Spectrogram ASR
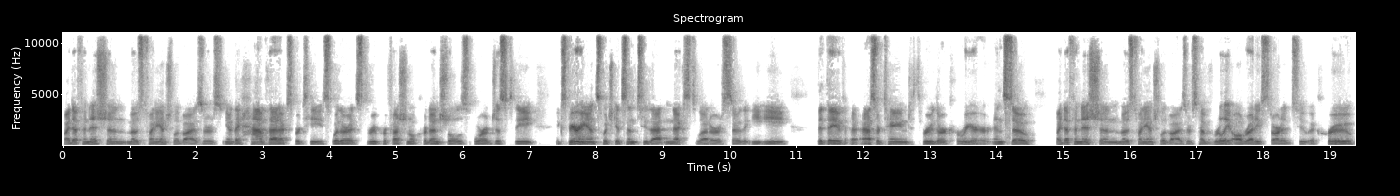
by definition, most financial advisors, you know, they have that expertise, whether it's through professional credentials or just the experience, which gets into that next letter, so the EE, that they've ascertained through their career. And so, by definition, most financial advisors have really already started to accrue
